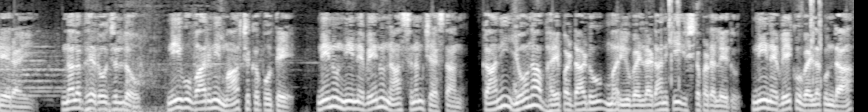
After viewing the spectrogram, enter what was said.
చేరాయి. నలభై రోజుల్లో నీవు వారిని మార్చకపోతే నేను నీనెవేను నాశనం చేస్తాను. కాని యోనా భయపడ్డాడు మరియు వెళ్ళడానికి ఇష్టపడలేదు. నీనెవేకు వెళ్ళకుండా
